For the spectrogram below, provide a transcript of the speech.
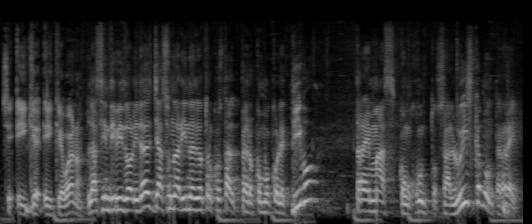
Sí, y que, y que bueno. Las individualidades ya son harina de otro costal, pero como colectivo trae más conjuntos San Luis que Monterrey.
